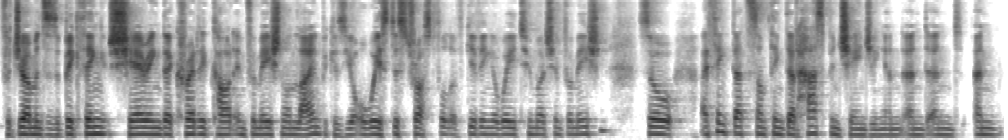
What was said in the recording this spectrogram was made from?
for Germans is a big thing sharing their credit card information online because you're always distrustful of giving away too much information. So I think that's something that has been changing and and and and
